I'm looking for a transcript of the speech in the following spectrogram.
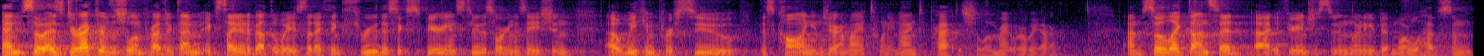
And so, as director of the Shalom Project, I'm excited about the ways that I think through this experience, through this organization, uh, we can pursue this calling in Jeremiah 29 to practice shalom right where we are. Um, so, like Don said, uh, if you're interested in learning a bit more, we'll have some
